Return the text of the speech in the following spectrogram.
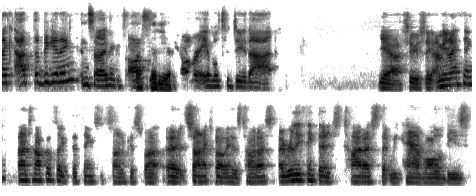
like at the beginning. And so I think it's awesome video. y'all were able to do that. Yeah, seriously. I mean, I think on top of like the things that Sonic Spot, uh, Sonic Spotlight has taught us, I really think that it's taught us that we have all of these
